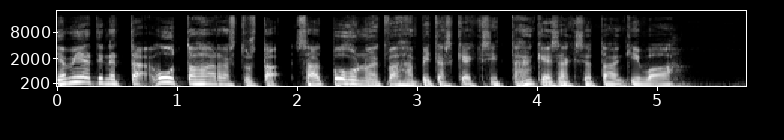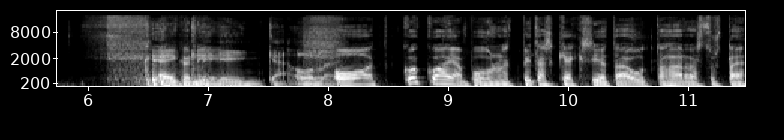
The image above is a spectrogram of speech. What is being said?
Ja mietin, että uutta harrastusta, sä oot puhunut, että vähän pitäisi keksiä tähän kesäksi jotain kivaa. Eikö niin? Enkä ole. Oot koko ajan puhunut, että pitäisi keksiä jotain uutta harrastusta. Ja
